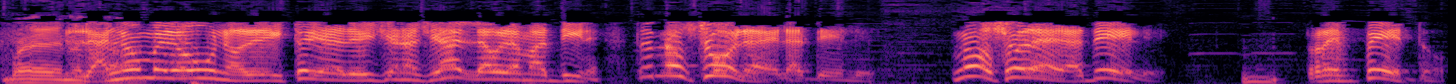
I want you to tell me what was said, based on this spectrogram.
Bueno, la número uno de la historia de la televisión nacional, Laura Martínez. Entonces no sola de la tele, no sola de la tele. Respeto.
